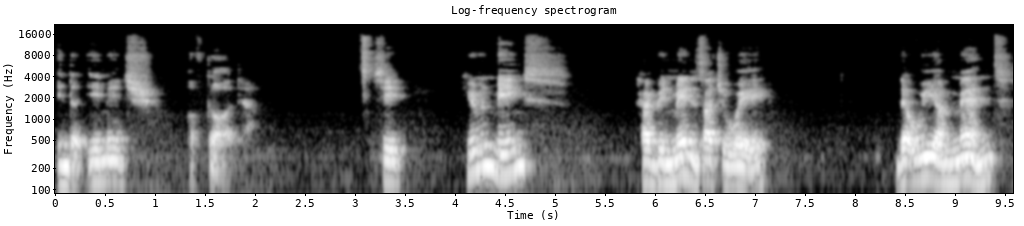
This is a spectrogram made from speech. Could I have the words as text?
in the image of God. See, human beings have been made in such a way that we are meant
